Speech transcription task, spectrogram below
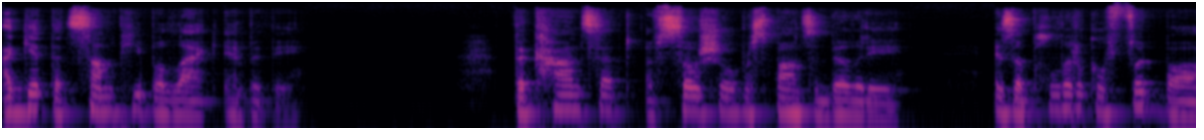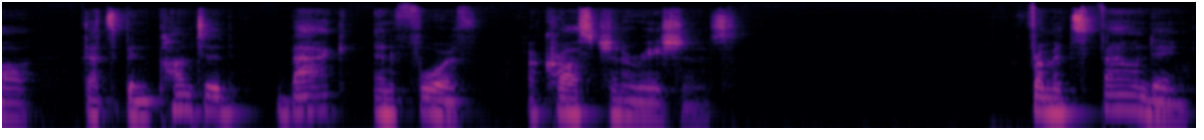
I get that some people lack empathy. The concept of social responsibility is a political football that's been punted back and forth across generations. From its founding,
